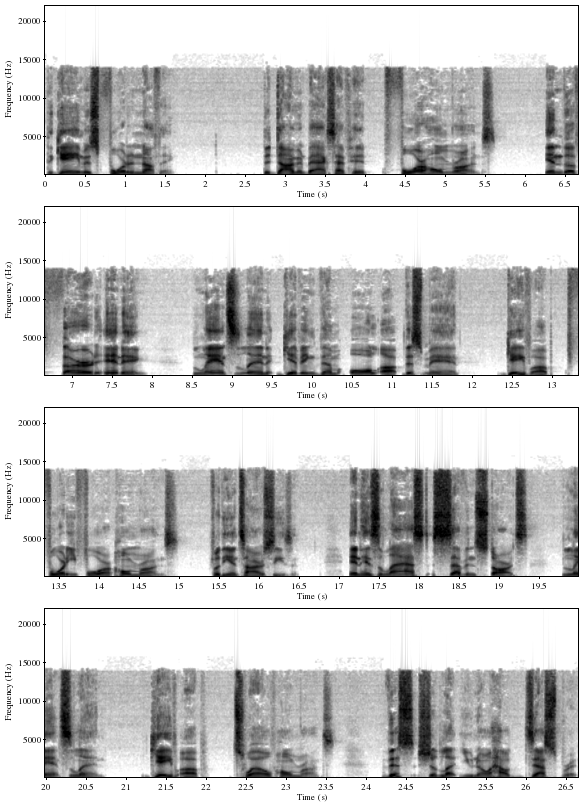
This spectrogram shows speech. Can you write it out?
The game is 4 to nothing. The Diamondbacks have hit 4 home runs in the 3rd inning. Lance Lynn giving them all up. This man gave up 44 home runs for the entire season. In his last 7 starts, Lance Lynn gave up 12 home runs. This should let you know how desperate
